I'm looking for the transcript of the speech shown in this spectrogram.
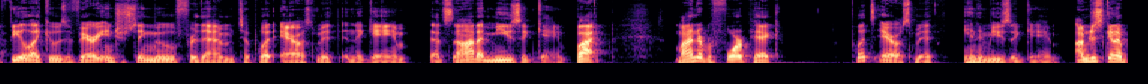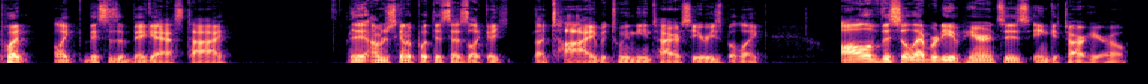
I feel like it was a very interesting move for them to put Aerosmith in the game. That's not a music game, but my number four pick puts Aerosmith in a music game. I'm just gonna put like this is a big ass tie. Eh, I'm just gonna put this as like a, a tie between the entire series, but like all of the celebrity appearances in Guitar Hero.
